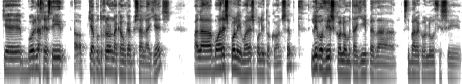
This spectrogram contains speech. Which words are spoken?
και μπορεί να χρειαστεί και από του χρόνου να κάνουν κάποιες αλλαγές. Αλλά μου αρέσει πολύ, μου αρέσει πολύ το κόνσεπτ. Λίγο δύσκολο με τα γήπεδα στην παρακολούθηση.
